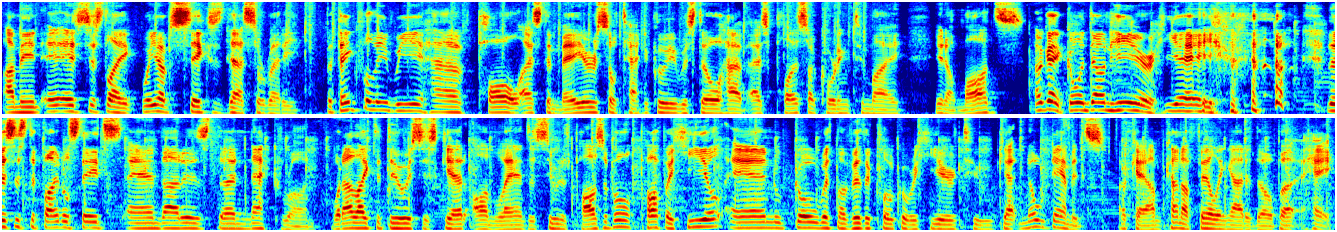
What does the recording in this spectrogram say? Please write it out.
I mean, it, it's just like, we have six deaths already. But thankfully, we have Paul as the mayor, so technically we still have S plus according to my, you know, mods. Okay, going down here. Yay. this is the final states and that is the Necron. What I like to do is just get on land as soon as possible, pop a heal, and go with my Wither Cloak over here to get no damage. Okay, I'm kind of failing at it though, but hey,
